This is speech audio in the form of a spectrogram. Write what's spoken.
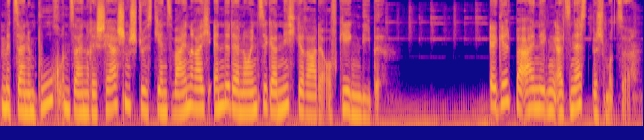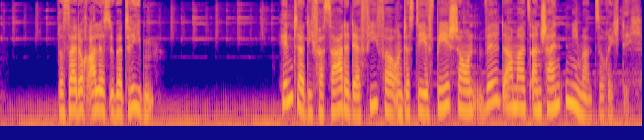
Mit seinem Buch und seinen Recherchen stößt Jens Weinreich Ende der 90er nicht gerade auf Gegenliebe. Er gilt bei einigen als Nestbeschmutzer. Das sei doch alles übertrieben. Hinter die Fassade der FIFA und des DFB schauen will damals anscheinend niemand so richtig.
